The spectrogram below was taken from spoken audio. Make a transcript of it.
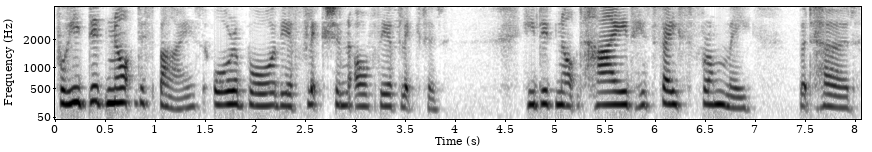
For he did not despise or abhor the affliction of the afflicted. He did not hide his face from me, but heard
